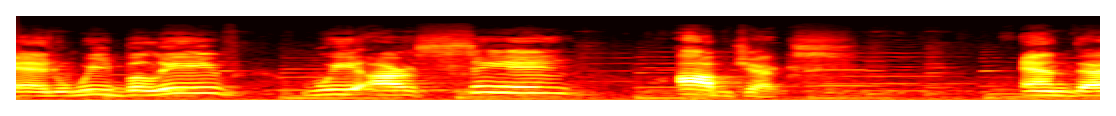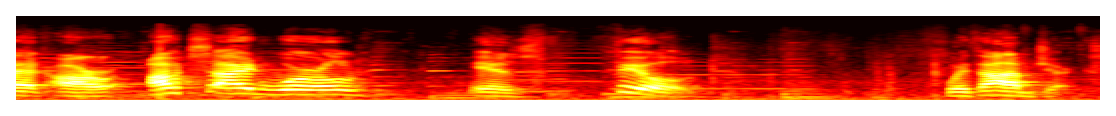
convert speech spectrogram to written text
and we believe we are seeing objects and that our outside world is filled with objects.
